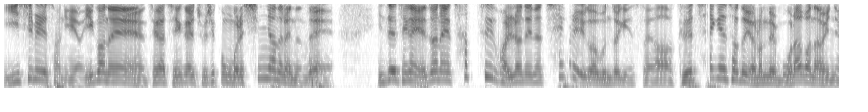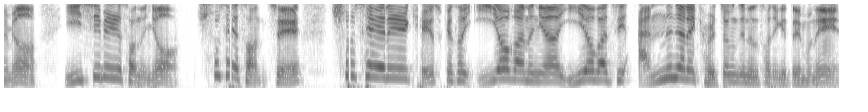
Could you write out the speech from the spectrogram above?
21선이에요. 이거는 제가 지금까지 주식 공부를 10년을 했는데 이제 제가 예전에 차트 관련되는 책을 읽어본 적이 있어요. 그 책에서도 여러분들 뭐라고 나와 있냐면 21선은요. 추세선, 즉 추세를 계속해서 이어가느냐 이어가지 않느냐를 결정짓는 선이기 때문에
